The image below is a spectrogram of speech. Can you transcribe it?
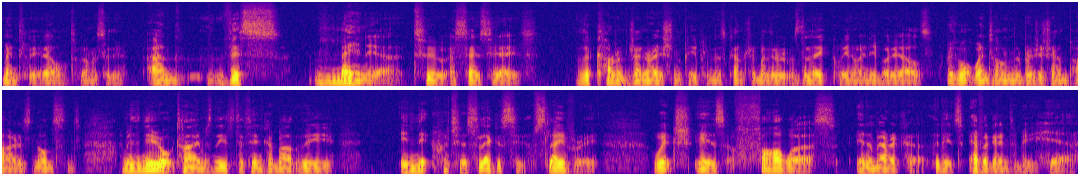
mentally ill, to be honest with you. And this mania to associate the current generation of people in this country, whether it was the late Queen or anybody else, with what went on in the British Empire is nonsense. I mean, the New York Times needs to think about the iniquitous legacy of slavery, which is far worse in America than it's ever going to be here.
